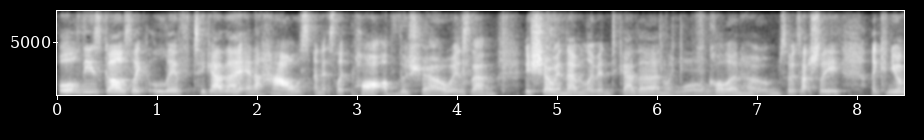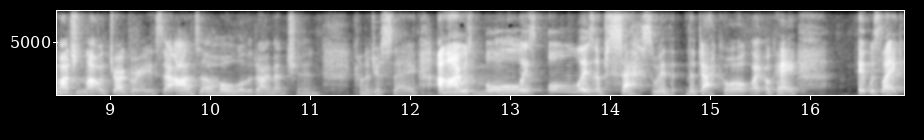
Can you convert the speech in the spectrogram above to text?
all these girls like live together in a house and it's like part of the show is them is showing them living together and like Whoa. calling home. So it's actually like can you imagine that with Drag Race? It adds a whole other dimension, can I just say. And I was mm. always, always obsessed with the decor. Like, okay, it was like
